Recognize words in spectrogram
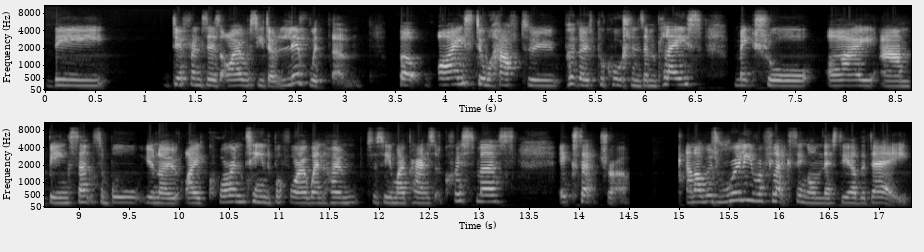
the difference is, I obviously don't live with them but I still have to put those precautions in place, make sure I am being sensible. You know, I quarantined before I went home to see my parents at Christmas, etc. And I was really reflecting on this the other day,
